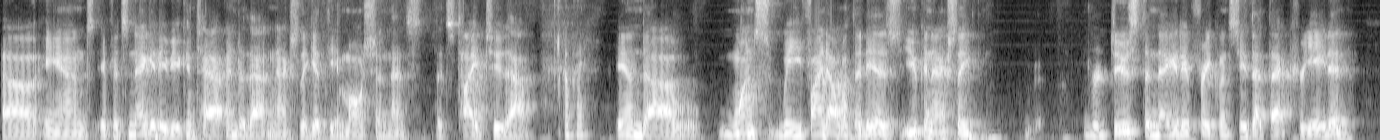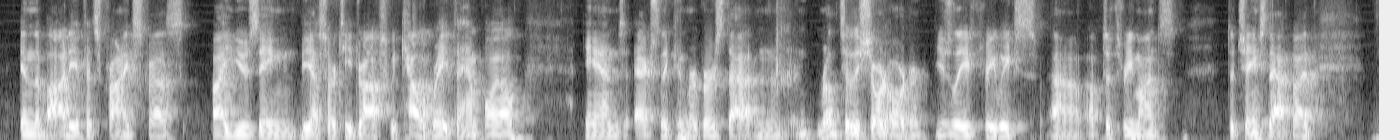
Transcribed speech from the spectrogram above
uh, and if it's negative, you can tap into that and actually get the emotion that's that's tied to that. Okay. And uh, once we find out what that is, you can actually reduce the negative frequency that that created in the body if it's chronic stress by using the SRT drops. We calibrate the hemp oil and actually can reverse that in, in relatively short order, usually three weeks, uh, up to three months to change that. But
